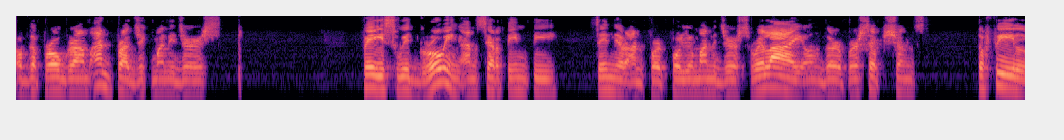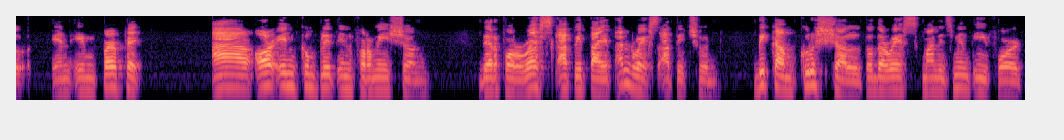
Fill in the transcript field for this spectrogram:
of the program and project managers. Faced with growing uncertainty, senior and portfolio managers rely on their perceptions to fill in imperfect or incomplete information. Therefore, risk appetite and risk attitude become crucial to the risk management effort.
